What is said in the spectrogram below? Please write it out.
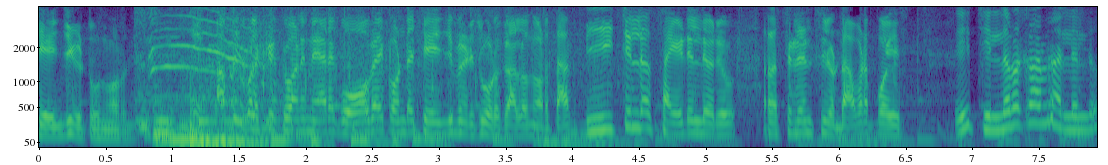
ചേഞ്ച് കിട്ടുമെന്ന് പറഞ്ഞു. അപ്പൊ ഇവിടെ കിട്ടുവാണെങ്കിൽ നേരെ ഗോവയെ കൊണ്ട് ചേഞ്ച് മേടിച്ചു കൊടുക്കാമല്ലോ എന്ന് ഓർത്താ ബീച്ചിന്റെ സൈഡിൽ ഒരു റെസിഡൻസി ഉണ്ട് അവിടെ പോയി. ഈ ചില്ലറക്കാരനല്ലല്ലോ.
